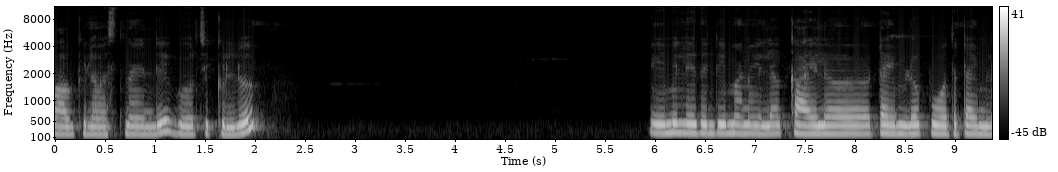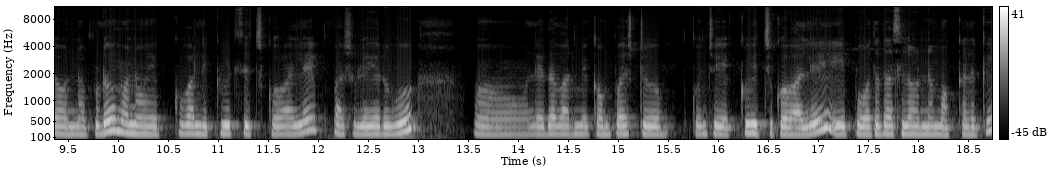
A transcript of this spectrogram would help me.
పావు కిలో వస్తున్నాయండి గోరుచిక్కుళ్ళు ఏమీ లేదండి. మనం ఇలా కాయల టైంలో పూత టైంలో ఉన్నప్పుడు మనం ఎక్కువ లిక్విడ్స్ ఇచ్చుకోవాలి. పశువుల ఎరువు లేదా వర్మి కంపోస్ట్ కొంచెం ఎక్కువ ఇచ్చుకోవాలి. ఈ పూత దశలో ఉన్న మొక్కలకి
